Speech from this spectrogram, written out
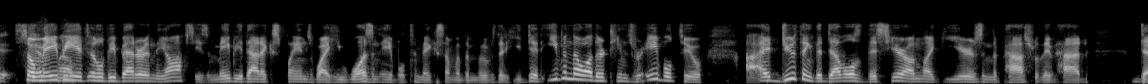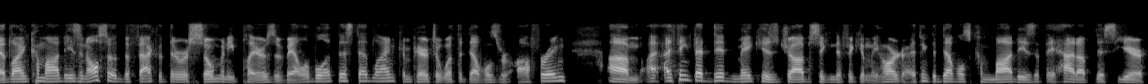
It- So yeah, maybe well, it, it'll be better in the offseason. Maybe that explains why he wasn't able to make some of the moves that he did, even though other teams were able to. I do think the Devils this year, unlike years in the past where they've had deadline commodities, and also the fact that there were so many players available at this deadline compared to what the Devils were offering, um, I, I think that did make his job significantly harder. I think the Devils' commodities that they had up this year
